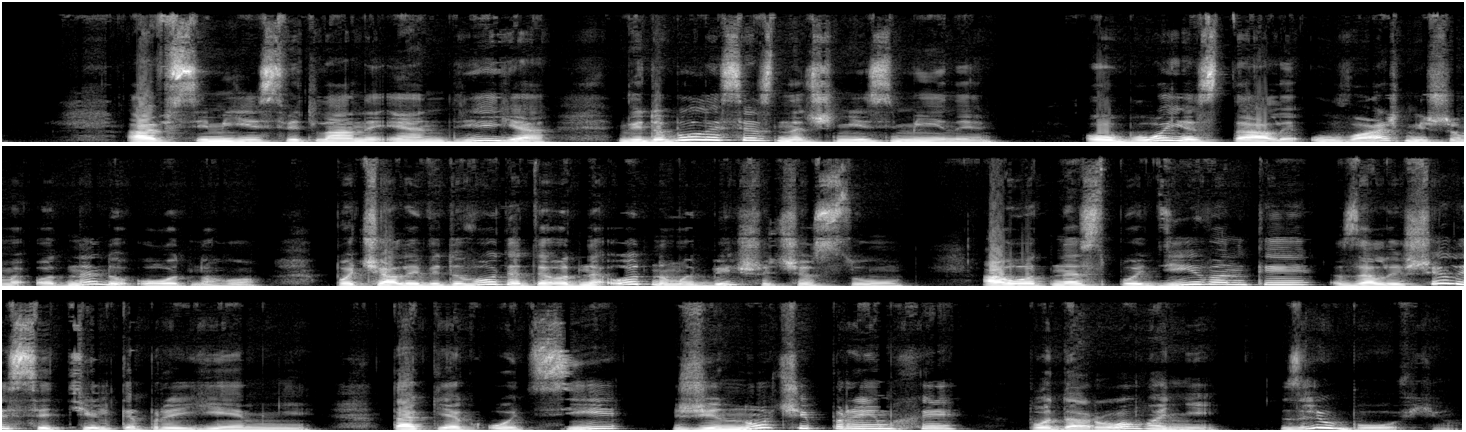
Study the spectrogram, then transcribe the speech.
А в сім'ї Світлани і Андрія відбулися значні зміни. Обоє стали уважнішими одне до одного, почали відводити одне одному більше часу. А от несподіванки залишилися тільки приємні, так як оці жіночі примхи подаровані з любов'ю.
